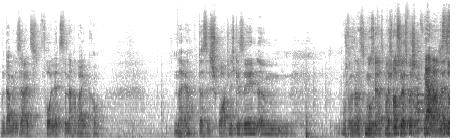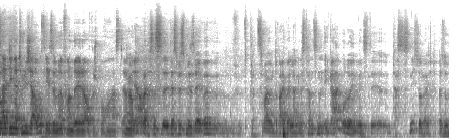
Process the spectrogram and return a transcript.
und damit ist er als Vorletzter nach Hawaii gekommen. Naja, das ist sportlich gesehen ähm, muss das, das muss er erstmal schaffen. Musst erstmal schaffen. Ja, ja. das also, ist halt die natürliche Auslese, ne, von der du auch gesprochen hast. Ja, ja aber das, ist, äh, das wissen wir selber. Platz 2 und 3 bei Langdistanzen, egal wo du hin willst, äh, das ist nicht so leicht. Also,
